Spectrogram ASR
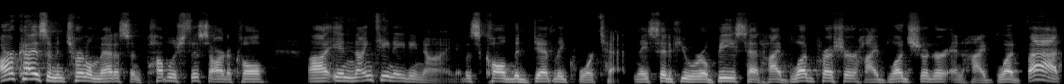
Archives of Internal Medicine published this article uh, in 1989. It was called the Deadly Quartet. And they said if you were obese, had high blood pressure, high blood sugar, and high blood fat,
